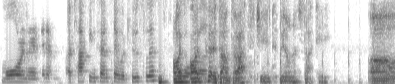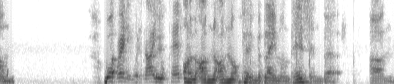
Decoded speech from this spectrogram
more in, an attacking sense, they were toothless. I'd, or, I'd uh, put it down to attitude, to be honest, Aki. Um, what really with Nigel Pearson? I'm, I'm not. I'm not putting the blame on Pearson, but um,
